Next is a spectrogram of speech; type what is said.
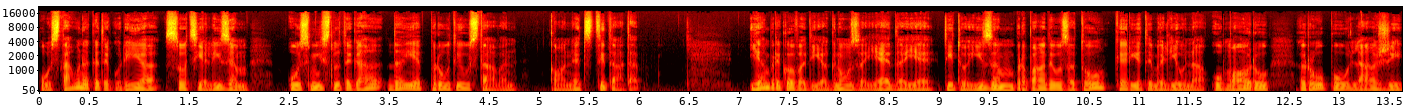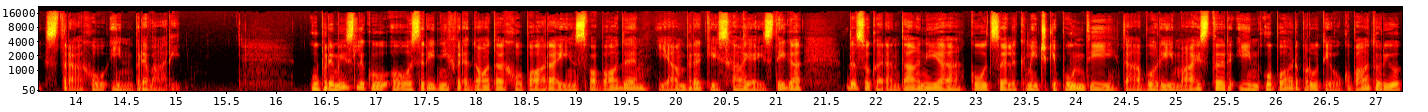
ustavna kategorija socializem v smislu tega, da je protiustaven. Konec citata. Jambrekova diagnoza je, da je titoizem propadel zato, ker je temeljil na umoru, ropu, laži, strahu in prevari. V premisleku o osrednjih vrednotah upora in svobode Jambrek izhaja iz tega, da so karantanija, kocel, kmečki punti, tabori, majster in upor proti okupatorju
